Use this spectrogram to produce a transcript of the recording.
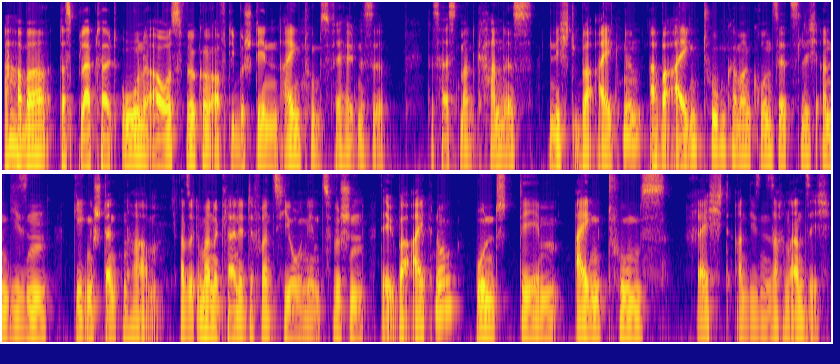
Aber das bleibt halt ohne Auswirkung auf die bestehenden Eigentumsverhältnisse. Das heißt, man kann es nicht übereignen, aber Eigentum kann man grundsätzlich an diesen Gegenständen haben. Also immer eine kleine Differenzierung nehmen zwischen der Übereignung und dem Eigentumsrecht an diesen Sachen an sich.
